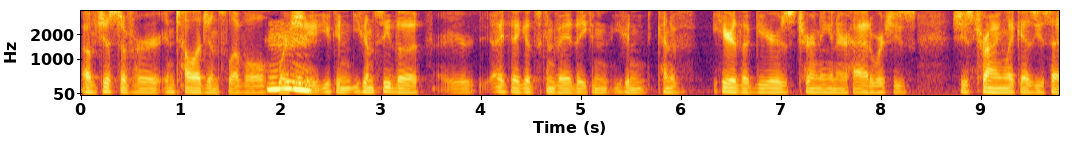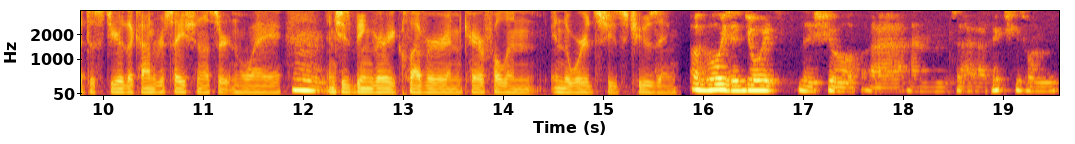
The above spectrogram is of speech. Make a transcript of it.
of just of her intelligence level where she you can you can see the i think it's conveyed that you can you can kind of hear the gears turning in her head where she's she's trying like as you said to steer the conversation a certain way. And she's being very clever and careful in in the words she's choosing. I've always enjoyed Liz Shaw, uh, and uh, I think she's one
